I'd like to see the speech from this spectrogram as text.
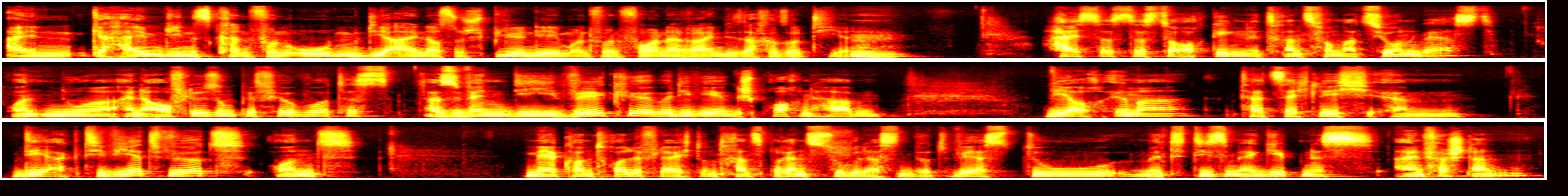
ein Geheimdienst kann von oben die einen aus dem Spiel nehmen und von vornherein die Sache sortieren. Mhm. Heißt das, dass du auch gegen eine Transformation wärst und nur eine Auflösung befürwortest? Also wenn die Willkür, über die wir gesprochen haben, wie auch immer, tatsächlich ähm, deaktiviert wird und mehr Kontrolle vielleicht und Transparenz zugelassen wird. Wärst du mit diesem Ergebnis einverstanden?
